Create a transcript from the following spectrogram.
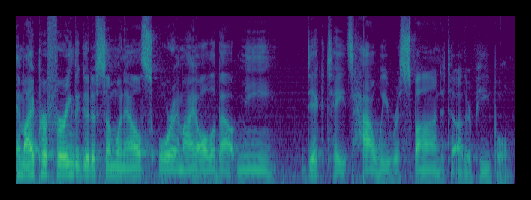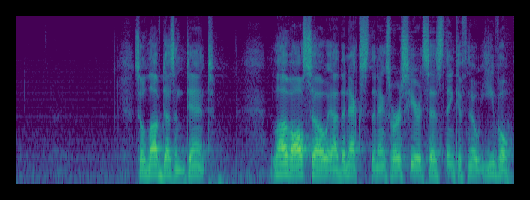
am i preferring the good of someone else or am i all about me dictates how we respond to other people. So love doesn't dent. Love also, uh, the, next, the next verse here, it says, thinketh no evil.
